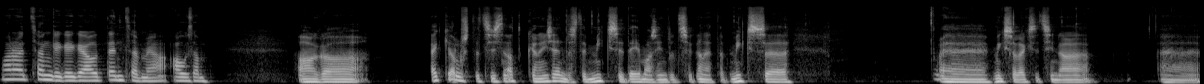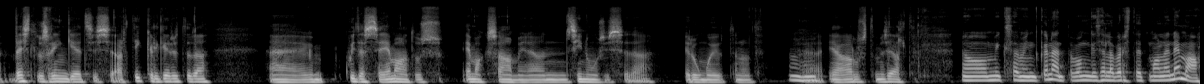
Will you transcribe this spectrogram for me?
ma arvan, et see ongi kõige autentsem ja ausam. aga äkki alustad siis natukene iseendast, et miks see teema sind üldse kõnetab, miks äh,, miks sa läksid sinna äh, vestlusringi, et siis artikkel kirjutada äh,. kuidas see emadus, emaks saamine on sinu siis seda elu mõjutanud mm -hmm. ja alustame sealt. no miks see mind kõnetab, ongi sellepärast, et ma olen ema,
